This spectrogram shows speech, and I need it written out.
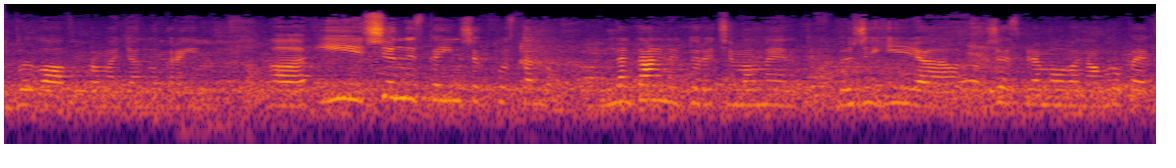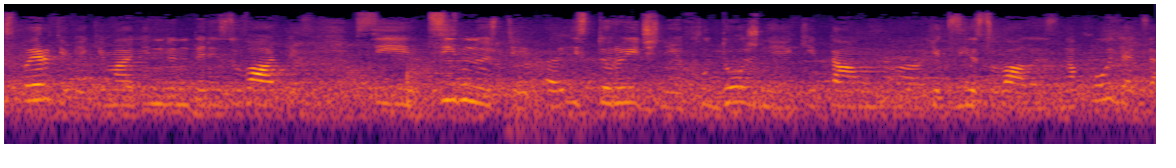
вбивав громадян України. І ще низка інших постанов. На даний, до речі, момент в Межигір'я вже спрямована група експертів, які мають інвентаризувати всі цінності е, історичні, художні, які там, е, як з'ясували, знаходяться.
